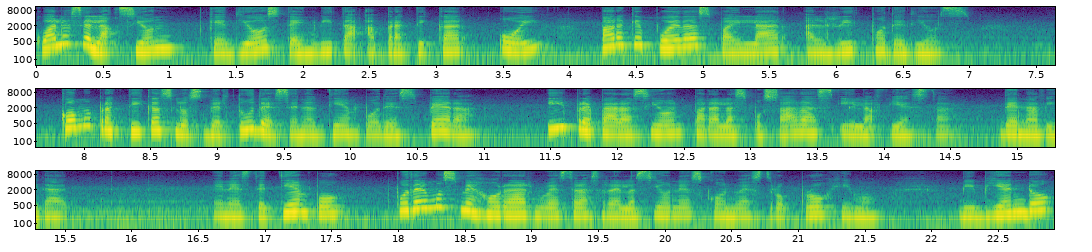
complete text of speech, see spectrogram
¿Cuál es la acción que Dios te invita a practicar hoy para que puedas bailar al ritmo de Dios? ¿Cómo practicas las virtudes en el tiempo de espera y preparación para las posadas y la fiesta de Navidad? En este tiempo podemos mejorar nuestras relaciones con nuestro prójimo, viviendo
